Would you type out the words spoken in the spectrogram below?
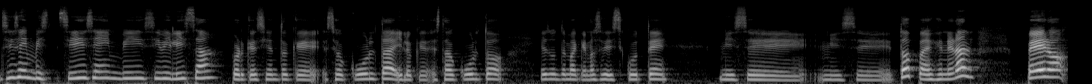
sí se, sí se invisibiliza porque siento que se oculta y lo que está oculto es un tema que no se discute ni se, ni se topa en general. Pero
